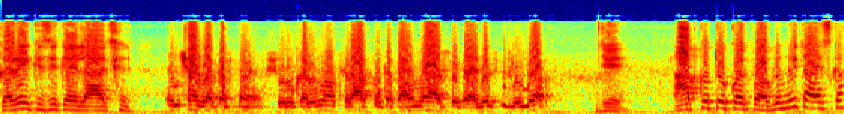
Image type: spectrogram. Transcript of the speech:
करे किसी का इलाज। इनशाला बस मैं शुरू करूँगा फिर आपको बताऊँगा आपसे गाइडेंस भी लूँगा। जी। आपको तो कोई प्रॉब्लम नहीं था इसका?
